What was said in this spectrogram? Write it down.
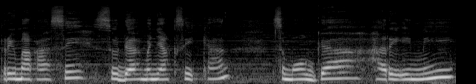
Terima kasih sudah menyaksikan. Semoga hari ini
